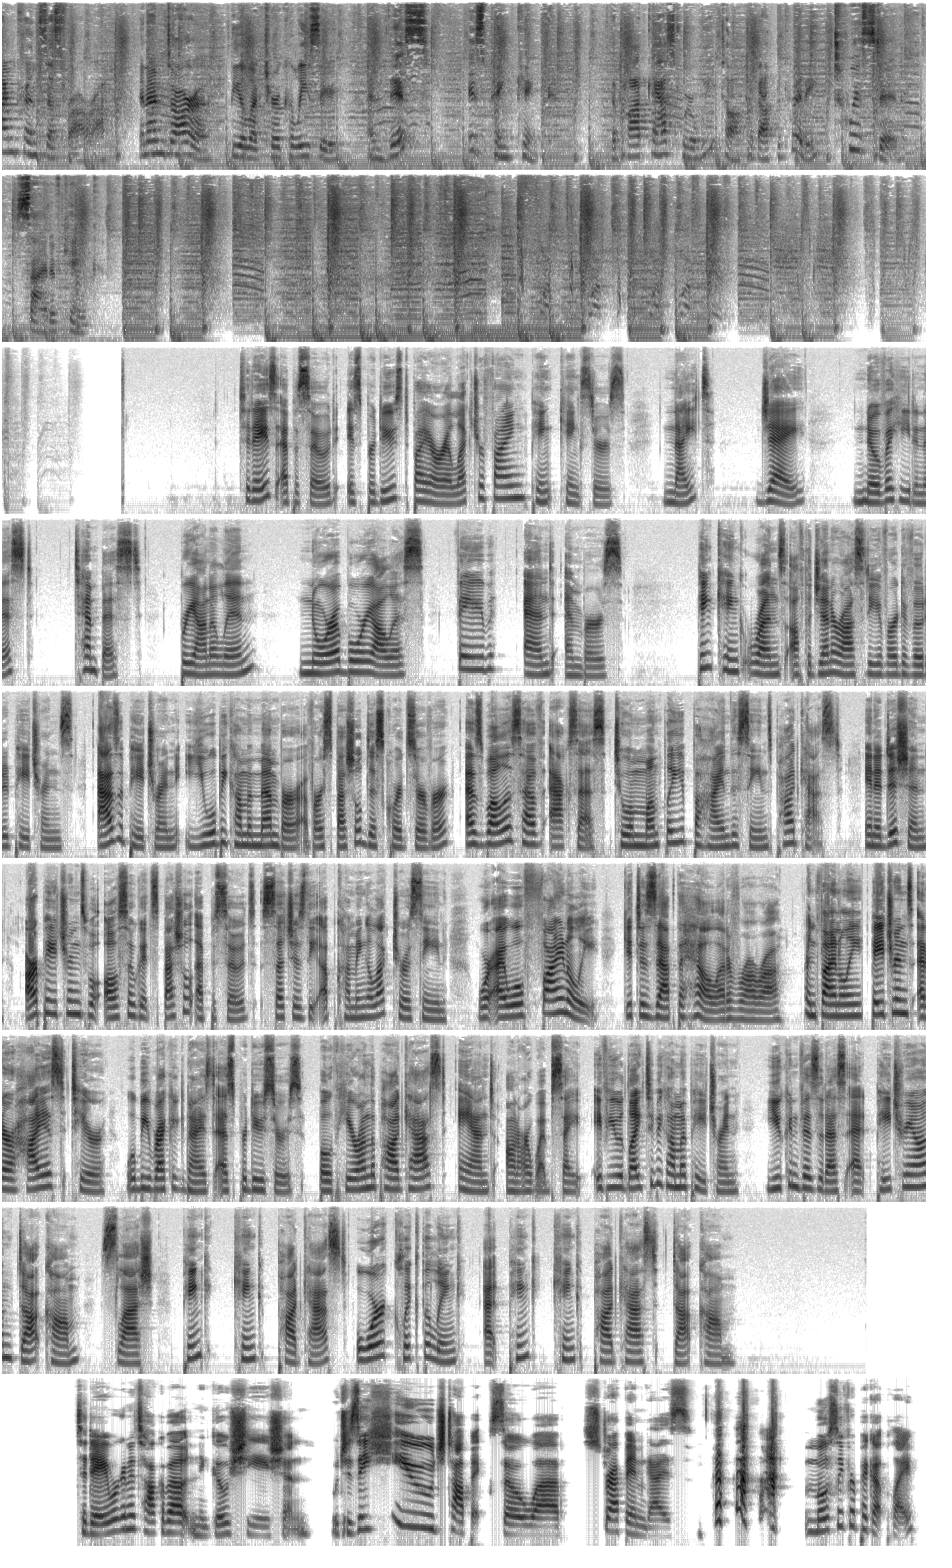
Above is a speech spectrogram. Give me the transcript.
Hi, I'm Princess Rara. And I'm Dara, the Electro Khaleesi. And this is Pink Kink, the podcast where we talk about the pretty, twisted side of kink. Today's episode is produced by our electrifying pink kinksters, Knight, Jay, Nova Hedonist, Tempest, Brianna Lynn, Nora Borealis, Fabe, and Embers. Pink Kink runs off the generosity of our devoted patrons. As a patron, you will become a member of our special Discord server, as well as have access to a monthly behind the scenes podcast. In addition, our patrons will also get special episodes, such as the upcoming Electro scene, where I will finally get to zap the hell out of Rara. And finally, patrons at our highest tier will be recognized as producers, both here on the podcast and on our website. If you would like to become a patron, you can visit us at patreon.com slash pinkkinkpodcast or click the link at pinkkinkpodcast.com. Today we're going to talk about negotiation, which is a huge topic. So uh, strap in, guys. Mostly for pickup play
